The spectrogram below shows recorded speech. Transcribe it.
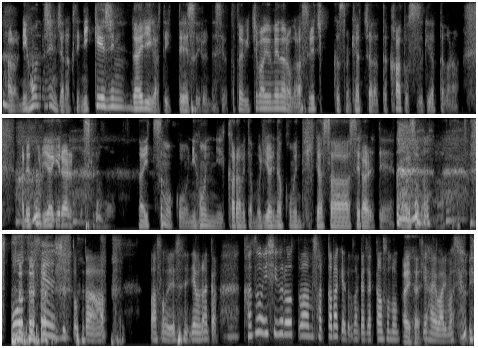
あの日本人じゃなくて日系人大リーガーって一定数いるんですよ。例えば一番有名なのがアスレチックスのキャッチャーだったカート・鈴木だったかな。あれ取り上げられるんですけども、いつもこう日本に絡めた無理やりなコメント引き出させられて、かわいそうだな。スポーツ選手とかはそうですね。でもなんか、和夫石黒は作家だけど、なんか若干そのはいはい気。配はありますよね。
